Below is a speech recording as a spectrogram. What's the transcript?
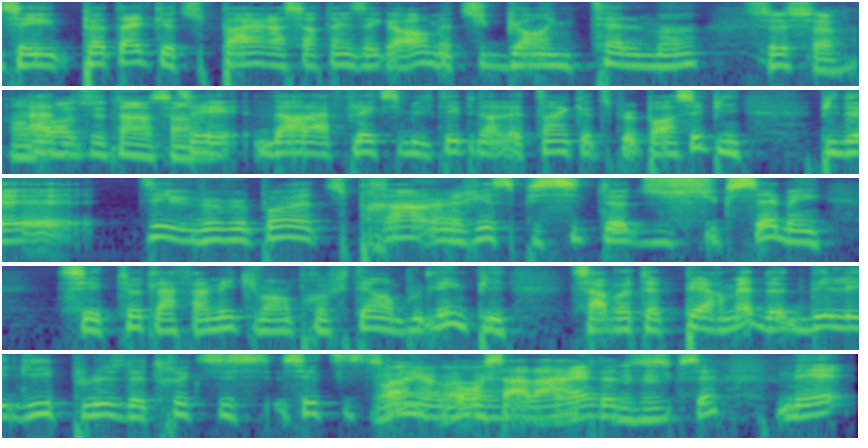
C'est peut-être que tu perds à certains égards, mais tu gagnes tellement C'est ça. On à- passe du temps ensemble. dans la flexibilité puis dans le temps que tu peux passer. Puis, puis de. Tu sais, veux, veux pas, tu prends un risque, puis si tu as du succès, ben c'est toute la famille qui va en profiter en bout de ligne. Puis ça va te permettre de déléguer plus de trucs. Si, si- si tu Ouais, gagnes un ouais, bon ouais, salaire, tu as du mhm. succès, mais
